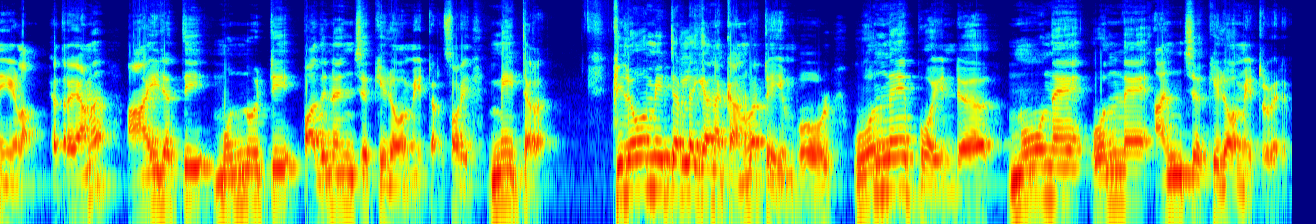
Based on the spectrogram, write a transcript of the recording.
നീളം എത്രയാണ്? ആയിരത്തി മുന്നൂറ്റി പതിനഞ്ച് കിലോമീറ്റർ സോറി മീറ്റർ കിലോമീറ്ററിലേക്ക് അതിനെ കൺവെർട്ട് ചെയ്യുമ്പോൾ ഒന്ന് പോയിന്റ് മൂന്ന് ഒന്ന് അഞ്ച് കിലോമീറ്റർ വരും.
